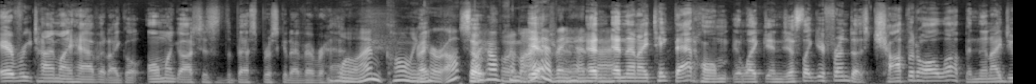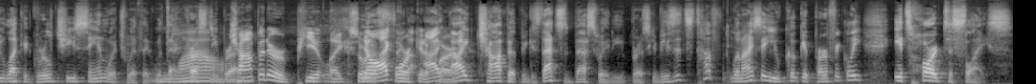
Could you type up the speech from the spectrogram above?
every time I have it, I go, "Oh my gosh, this is the best brisket I've ever had." well, I'm calling Right? her up. So- How come I Yeah. haven't had and, that? and then I take that home, like, and just like your friend does, chop it all up, and then I do like a grilled cheese sandwich with it with that crusty Wow. bread. Chop it or peel like sort no, of I, fork it I, apart. I chop it because that's the best way to eat brisket because it's tough. When I say you cook it perfectly, it's hard to slice.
